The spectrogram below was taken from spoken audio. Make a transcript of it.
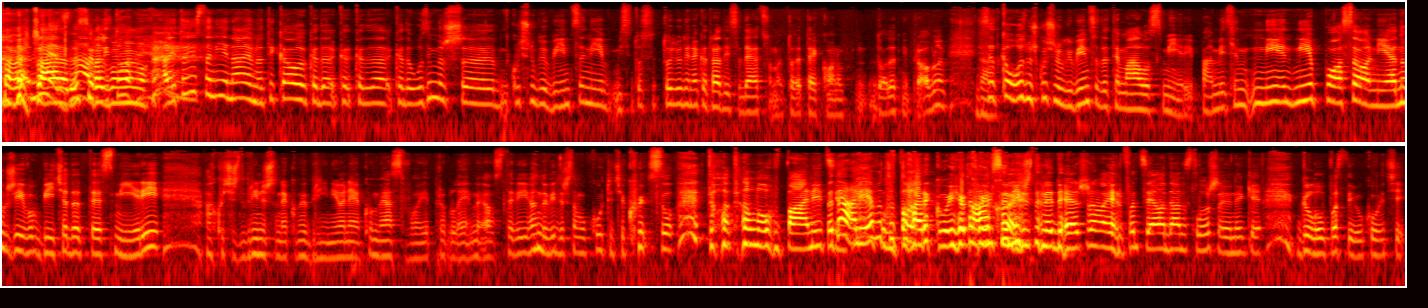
savačara, da se razumemo. Ali to, ali to isto nije naivno. Ti kao kada, kada, kada uzimaš uh, kućnog ljubimca, nije, mislim, to, se, to ljudi nekad radi sa decom, a to je tek ono dodatni problem. Da. sad kao uzmeš kućnog ljubimca da te malo smiri. Pa mislim, nije, nije posao ni jednog živog bića da te smiri. Ako ćeš da brineš o nekome, brini o nekome, a svoje probleme ostavi. I onda vidiš samo kučiće koji su totalno u panici pa da, ali evo to, u parku, iako im se je. ništa ne dešava, jer po ceo dan slušaju neke gluposti u kući.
